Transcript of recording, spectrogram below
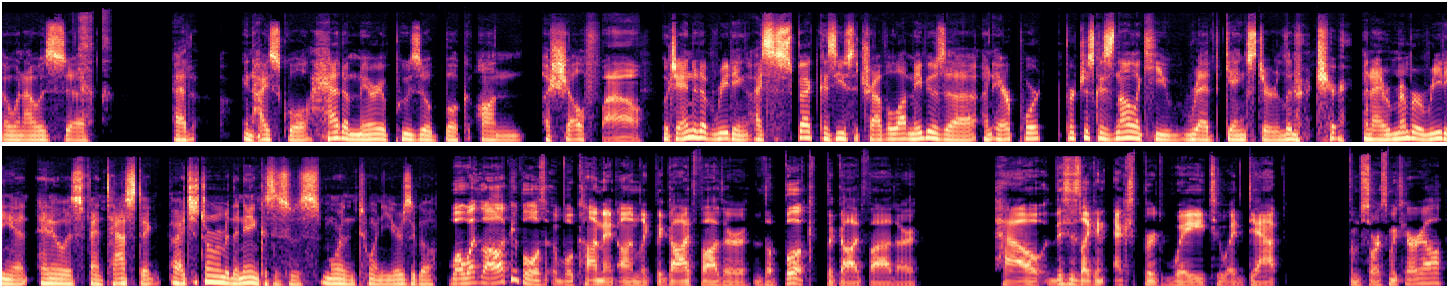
uh, when I was uh, at in high school had a Mario Puzo book on a shelf, Wow. which I ended up reading. I suspect because he used to travel a lot. Maybe it was a an airport purchase because it's not like he read gangster literature. And I remember reading it, and it was fantastic. I just don't remember the name because this was more than twenty years ago. Well, what a lot of people will, comment on, like The Godfather, the book, The Godfather, how this is like an expert way to adapt from source material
